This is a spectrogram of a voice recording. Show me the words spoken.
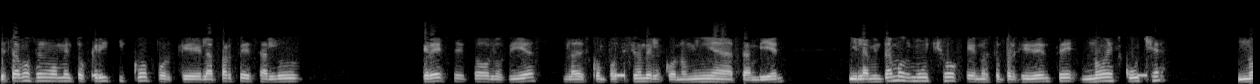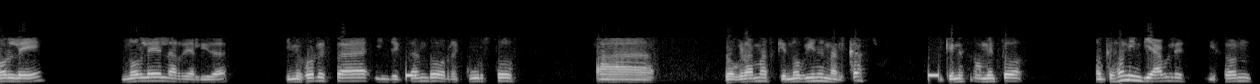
Estamos en un momento crítico porque la parte de salud crece todos los días, la descomposición de la economía también, y lamentamos mucho que nuestro presidente no escucha, no lee, no lee la realidad y mejor le está inyectando recursos a programas que no vienen al caso y que en este momento, aunque son inviables y son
